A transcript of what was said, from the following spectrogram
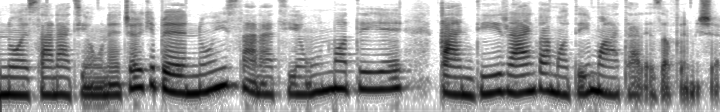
نوع صنعتی اونه. چرا که به نوعی صنعتی اون ماده قندی رنگ و ماده معطر اضافه میشه.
